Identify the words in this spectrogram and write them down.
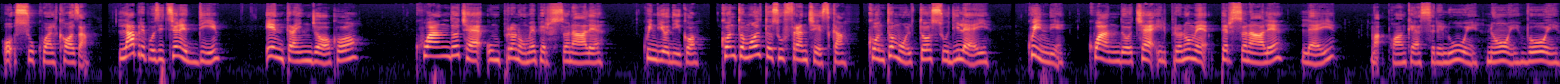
o su qualcosa. La preposizione di entra in gioco quando c'è un pronome personale quindi io dico, conto molto su Francesca, conto molto su di lei. Quindi, quando c'è il pronome personale, lei, ma può anche essere lui, noi, voi,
